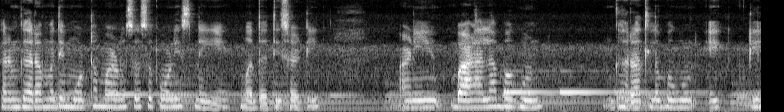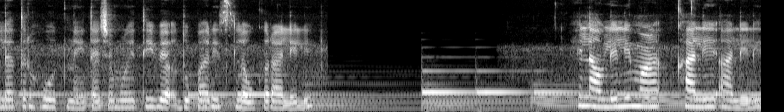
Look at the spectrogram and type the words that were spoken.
कारण घरामध्ये मोठा माणूस असं कोणीच नाही आहे मदतीसाठी. आणि बाळाला बघून घरातलं बघून एकटीला तर होत नाही. त्याच्यामुळे ती व्य दुपारीच लवकर आलेली. हे लावलेली माळ खाली आलेली.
